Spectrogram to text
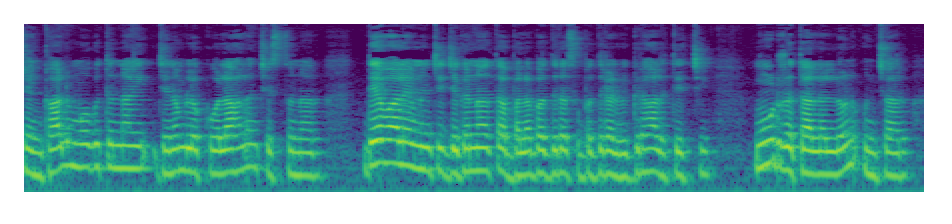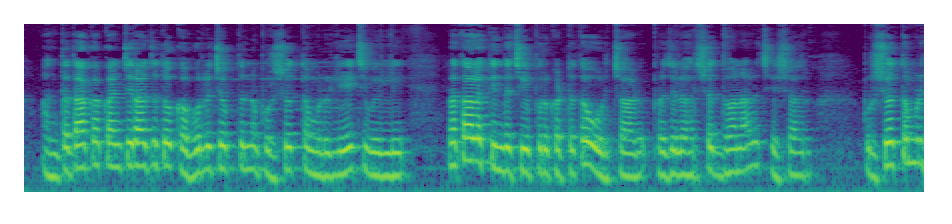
శంఖాలు మోగుతున్నాయి. జనంలో కోలాహలం చేస్తున్నారు. దేవాలయం నుంచి జగన్నాథ బలభద్ర సుభద్రల విగ్రహాలు తెచ్చి మూడు రథాలలోనూ ఉంచారు. అంతదాకా కంచిరాజుతో కబుర్లు చెప్తున్న పురుషోత్తముడు లేచి వెళ్ళి రథాల కింద చీపురు కట్టతో ఊడ్చాడు. ప్రజలు హర్షధ్వానాలు చేశారు. పురుషోత్తముడు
